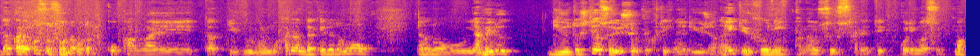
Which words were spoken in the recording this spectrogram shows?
だからこそそんなことがこう考えたっていう部分もあるんだけれども、あの、辞める理由としてはそういう消極的な理由じゃないというふうにアナウンスされております。まあ、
